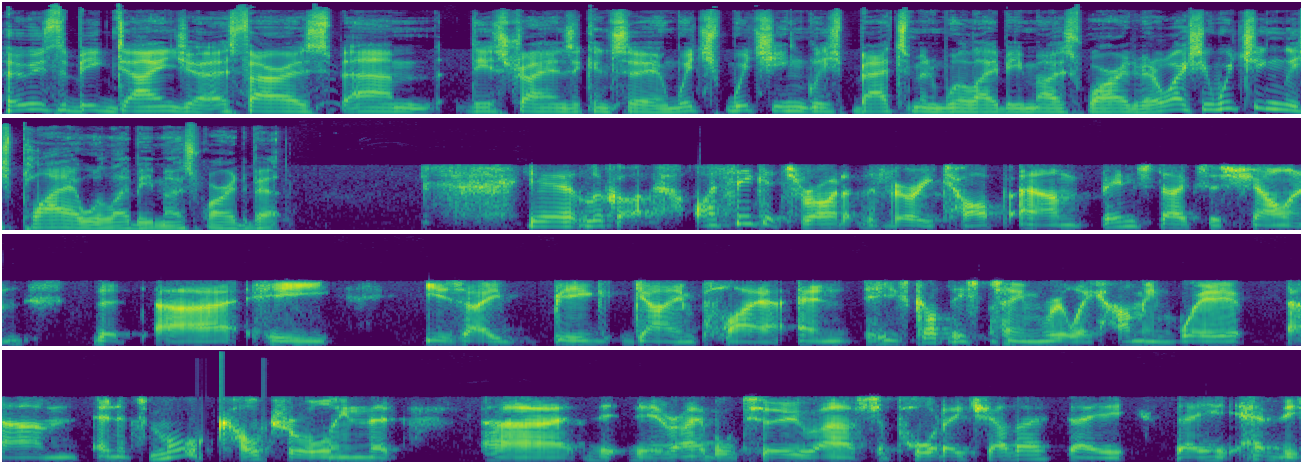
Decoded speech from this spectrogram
Who is the big danger as far as um, the Australians are concerned? Which which English batsman will they be most worried about? Or actually, which English player will they be most worried about? Yeah, look, I, I think it's right at the very top. Um, ben Stokes has shown that uh, he is a big game player, and he's got this team really humming. Where um, and it's more cultural in that uh, they're able to uh, support each other. They they have this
